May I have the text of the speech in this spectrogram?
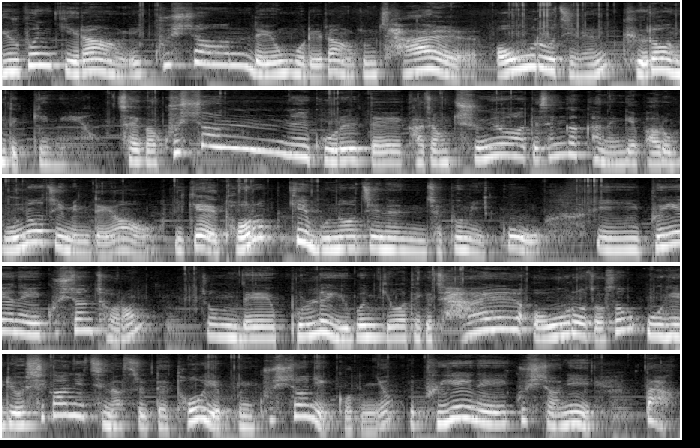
유분기랑 이 쿠션 내용물이랑 좀 잘 어우러지는 그런 느낌이에요. 제가 쿠션을 고를 때 가장 중요하게 생각하는 게 바로 무너짐인데요. 이게 더럽게 무너지는 제품이 있고 이 V&A 쿠션처럼 좀 내 본래 유분기와 되게 잘 어우러져서 오히려 시간이 지났을 때 더 예쁜 쿠션이 있거든요. V&A 쿠션이 딱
